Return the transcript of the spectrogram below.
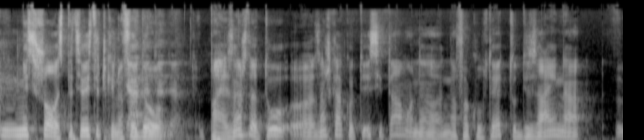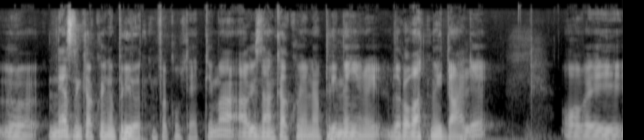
Misliš ovo, specijalistički na Da, FDU? da, da, da. Pa je, znaš da, tu, uh, znaš kako, ti si tamo na, na fakultetu dizajna, uh, ne znam kako je na privatnim fakultetima, ali znam kako je na primenjenoj, verovatno i dalje. ovaj,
